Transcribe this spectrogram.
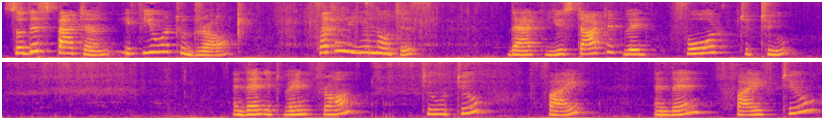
so this pattern if you were to draw suddenly you notice that you started with 4 to 2 and then it went from 2 to 5 and then 5 to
